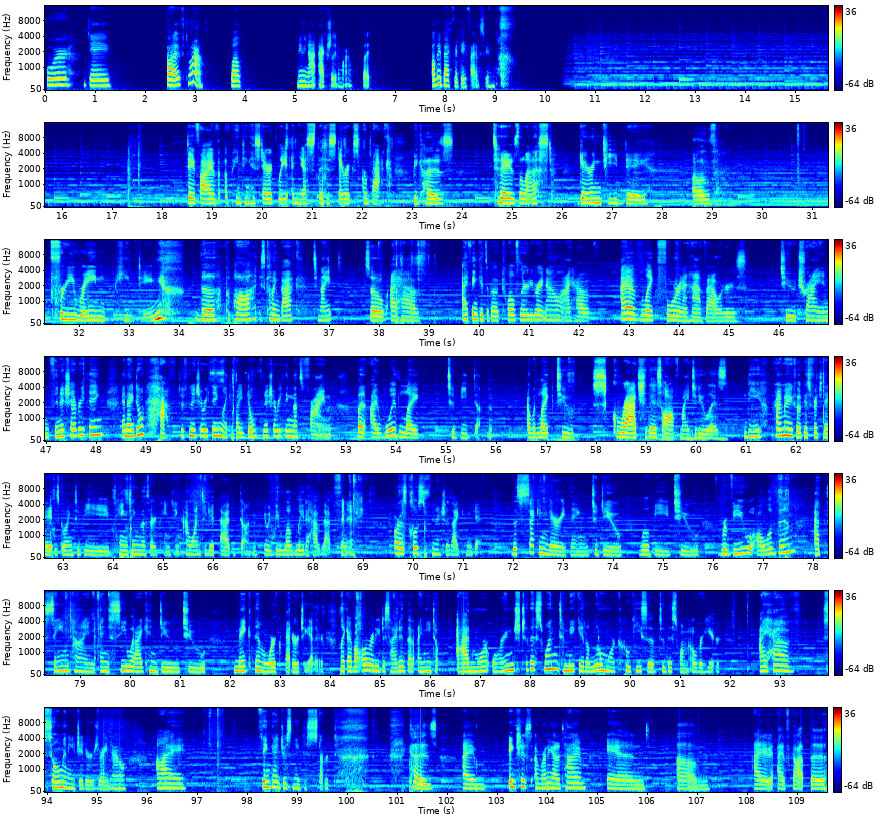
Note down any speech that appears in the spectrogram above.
for day five tomorrow. Well, maybe not actually tomorrow, but I'll be back for day five soon. day five of painting hysterically, and yes, the hysterics are back because today is the last guaranteed day of free reign painting. the papa is coming back tonight, so I have I think it's about 12:30 right now. I have I have like four and a half hours to try and finish everything, and I don't have to finish everything. Like if I don't finish everything, that's fine. But I would like to be done. I would like to scratch this off my to-do list. The primary focus for today is going to be painting the third painting. I want to get that done. It would be lovely to have that finished, or as close to finish as I can get. The secondary thing to do will be to review all of them at the same time and see what I can do to make them work better together. Like, I've already decided that I need to add more orange to this one to make it a little more cohesive to this one over here. I have so many jitters right now. I think I just need to start because I'm anxious, I'm running out of time, and um, I I've got the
